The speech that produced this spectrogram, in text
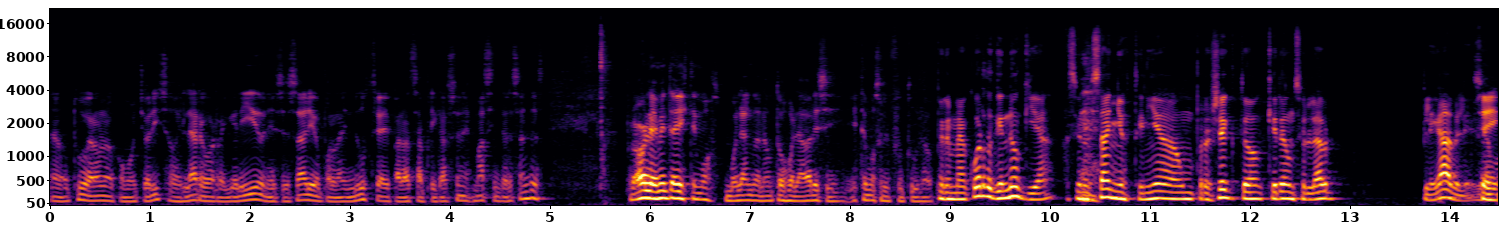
nanotubos de carbono como chorizos es largo, requerido, necesario por la industria y para las aplicaciones más interesantes. Probablemente ahí estemos volando en autos voladores y estemos en el futuro. Pero me acuerdo que Nokia hace unos años tenía un proyecto que era un celular plegable, Sí.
